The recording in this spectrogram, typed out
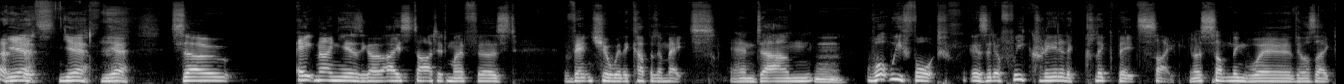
yeah, yeah, yeah. So eight nine years ago, I started my first venture with a couple of mates, and um, mm. what we thought is that if we created a clickbait site, you know, something where there was like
